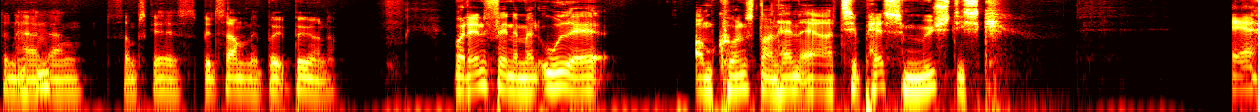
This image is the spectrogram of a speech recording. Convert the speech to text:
den her Mhm. mm-hmm. gang, som skal spille sammen med bø- bøgerne. Hvordan finder man ud af, om kunstneren han er tilpas mystisk? Ja,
